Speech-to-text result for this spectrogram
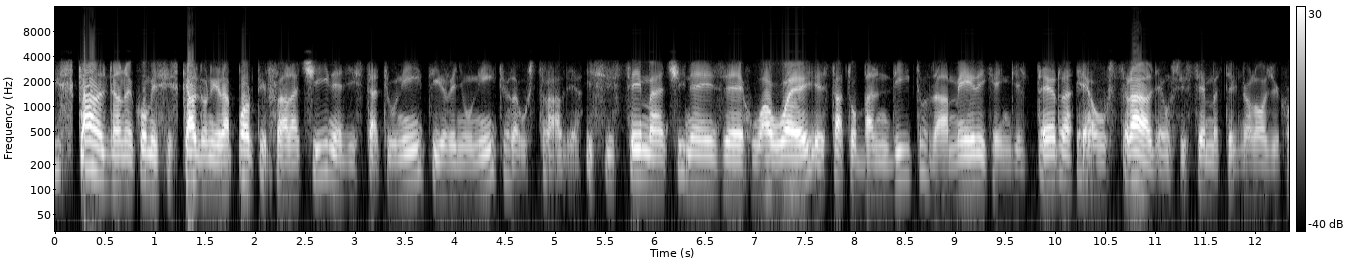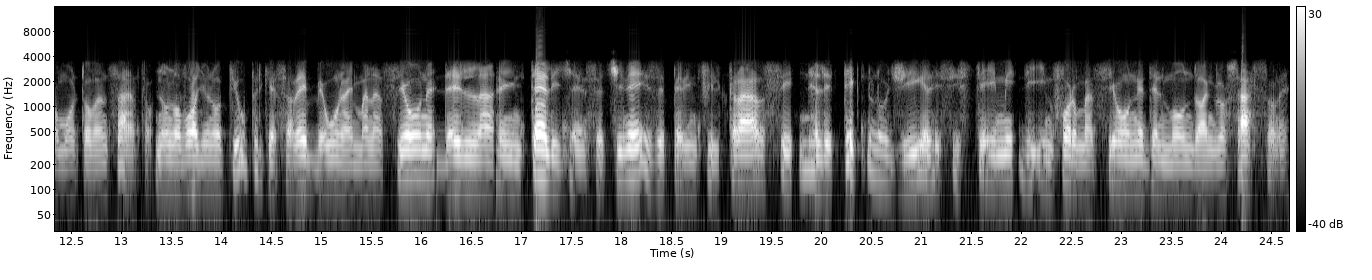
si scaldano e come si scaldano i rapporti fra la Cina gli Stati Uniti, il Regno Unito e l'Australia. Il sistema cinese Huawei è stato bandito da America, Inghilterra e Australia, un sistema tecnologico molto avanzato. Non lo vogliono più perché sarebbe una emanazione dell'intelligence cinese per infiltrarsi nelle tecnologie e nei sistemi di informazione del mondo anglosassone.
